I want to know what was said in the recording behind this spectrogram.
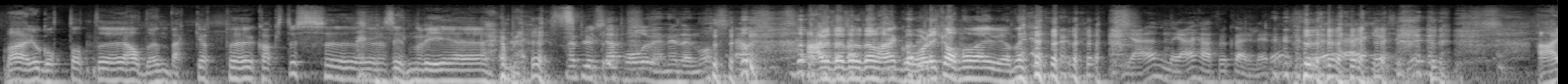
Da er det jo godt at eh, jeg hadde en backup-kaktus, eh, siden vi eh, ble Men plutselig er Pål uenig i den nå. Nei, men den, den her går det ikke an å være uenig i. Jeg, er- jeg er her for å kverulere. Det er jeg helt sikker. Nei,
